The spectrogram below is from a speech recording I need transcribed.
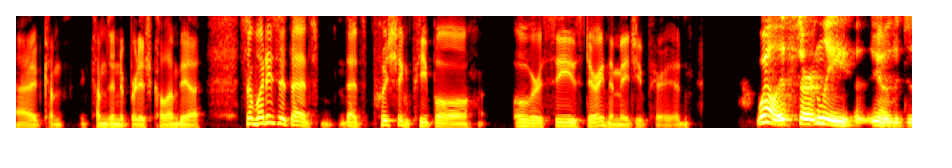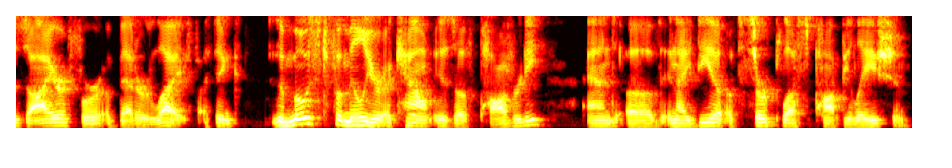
Uh, it comes it comes into British Columbia. So, what is it that's that's pushing people overseas during the Meiji period? Well, it's certainly you know the desire for a better life. I think the most familiar account is of poverty and of an idea of surplus population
